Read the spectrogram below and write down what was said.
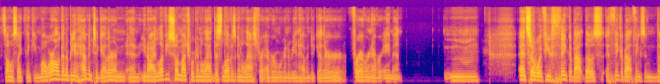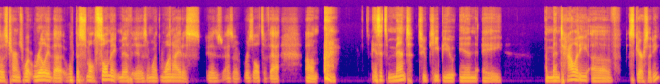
It's almost like thinking, well, we're all going to be in heaven together, and and you know, I love you so much. We're going to last. This love is going to last forever, and we're going to be in heaven together forever and ever. Amen. Mm. And so, if you think about those, think about things in those terms, what really the what the small soulmate myth is, and what one-itis is as a result of that, um, is it's meant to keep you in a a mentality of scarcity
